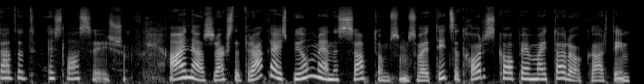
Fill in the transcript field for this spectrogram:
Tātad es lasīšu. Ainārs raksta, trakais pilnvērtības aptums mums vai ticat horoskopiem vai tarokārtīm.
